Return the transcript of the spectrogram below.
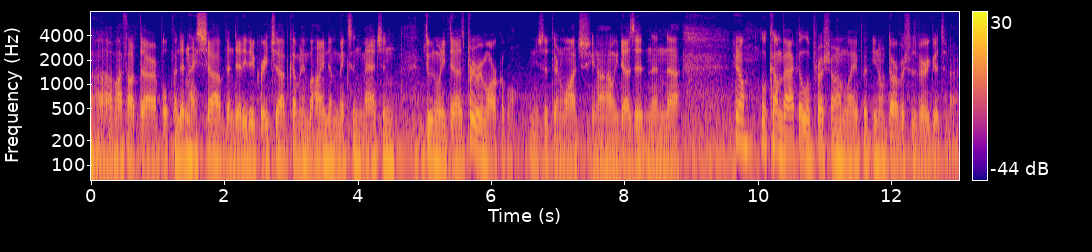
uh, I thought our bullpen did a nice job. Venditte did a great job coming in behind him, mixing, matching, doing what he does. Pretty remarkable when you sit there and watch, you know, how he does it. And then, uh, you know, we'll come back, a little pressure on him late, but, you know, Darvish was very good tonight.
